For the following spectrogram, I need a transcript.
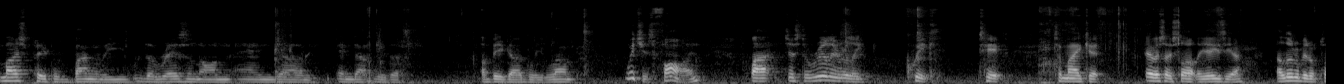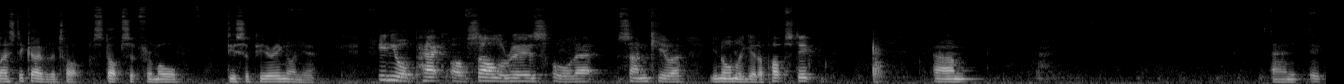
most people bung the, the resin on and um, end up with a, a big ugly lump, which is fine, but just a really, really quick tip to make it ever so slightly easier. A little bit of plastic over the top stops it from all disappearing on you. In your pack of Solarez or that Sun Cure, you normally get a pop stick. Um, and it,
